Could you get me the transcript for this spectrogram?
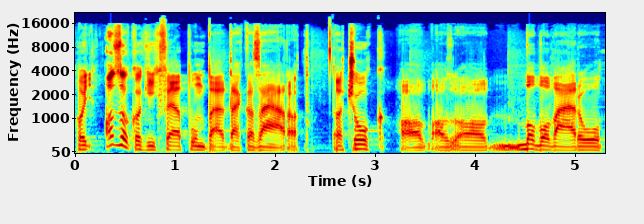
hogy azok, akik felpumpálták az árat, a csok, a, a, a babaváró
